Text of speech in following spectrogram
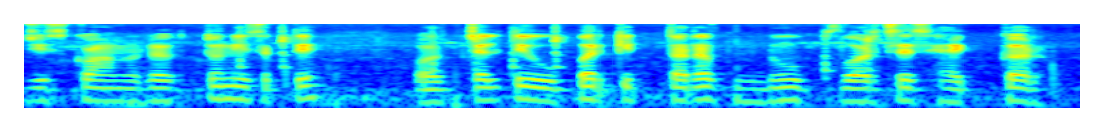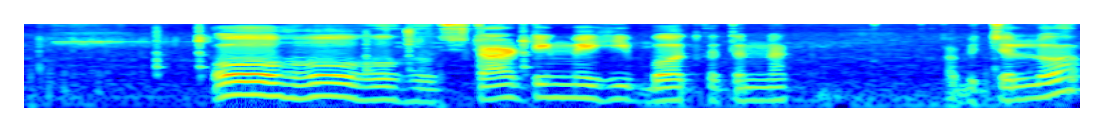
जिसको हम रख तो नहीं सकते। और चलते ऊपर की तरफ़ नूप वर्सेस हैकर। ओ हो हो हो, स्टार्टिंग में ही बहुत खतरनाक। अभी चल लो।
